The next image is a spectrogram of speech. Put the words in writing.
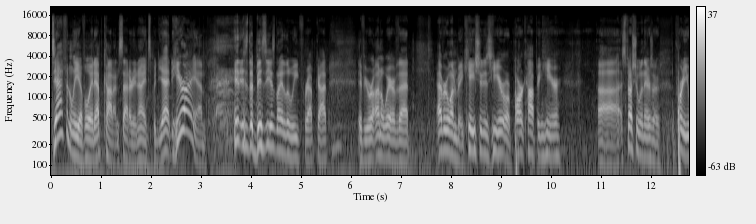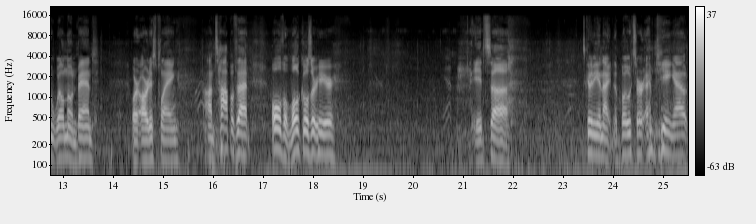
definitely avoid Epcot on Saturday nights, but yet here I am. it is the busiest night of the week for Epcot. If you were unaware of that, everyone vacation is here or park hopping here, uh, especially when there's a pretty well known band or artist playing. On top of that, all the locals are here. It's uh it's gonna be a night. The boats are emptying out.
